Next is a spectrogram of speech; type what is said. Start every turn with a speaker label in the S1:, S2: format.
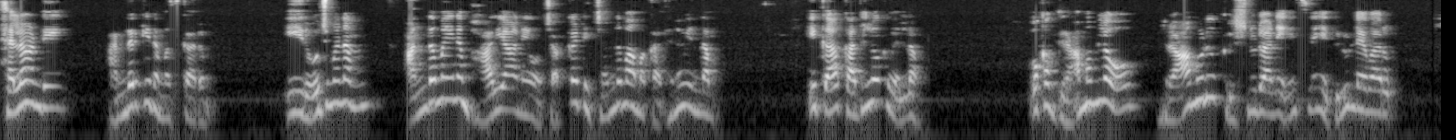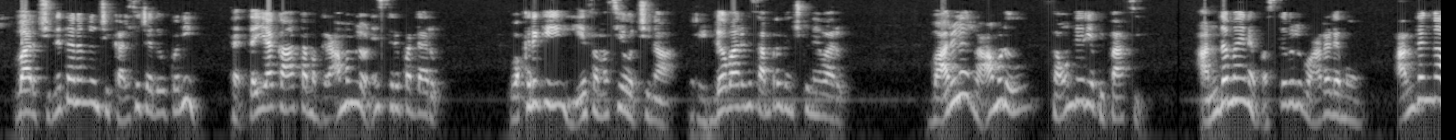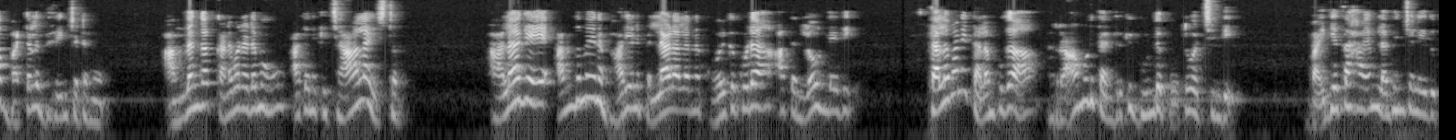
S1: Hello అండి. అందరికీ నమస్కారం. ఈరోజు మనం అందమైన భార్య అనే ఓ చక్కటి చందమామ కథను విందాం. ఇక కథలోకి వెళ్దాం. ఒక గ్రామంలో రాముడు కృష్ణుడు అనే స్నేహితులుండేవారు. వారు చిన్నతనం నుంచి కలిసి చదువుకొని పెద్దయ్యాక తమ గ్రామంలోనే స్థిరపడ్డారు. ఒకరికి ఏ సమస్య వచ్చినా రెండో వారిని సంప్రదించుకునేవారు. వారిలో రాముడు సౌందర్య పిపాసి. అందమైన వస్తువులు వాడడము అందంగా బట్టలు ధరించటము. అందంగా కనబడడము అతనికి చాలా ఇష్టం. అలాగే అందమైన భార్యను పెళ్ళాడాలన్న కోరిక కూడా అతనిలో ఉండేది. తలవని తలంపుగా రాముడి తండ్రికి గుండెపోటు వచ్చింది. వైద్య సహాయం లభించలేదు.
